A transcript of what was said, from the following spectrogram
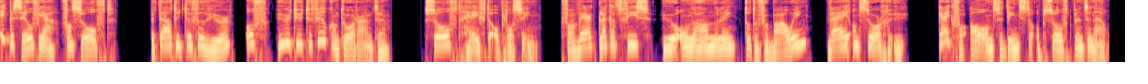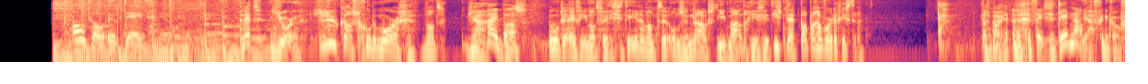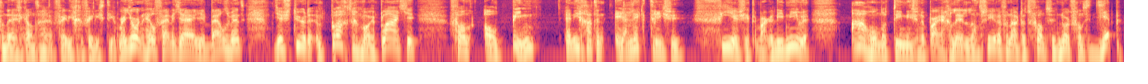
Ik ben Sylvia van Solft. Betaalt u te veel huur of huurt u te veel kantoorruimte? Solft heeft de oplossing. Van werkplekadvies, huuronderhandeling tot een verbouwing, wij ontzorgen u. Kijk voor al onze diensten op soft.nl. Auto-update. Met Jorn. Lucas, goedemorgen. Want ja, Hi Bas. we moeten even iemand feliciteren. Want eh, onze Nout, die maandag hier zit, die is net papa geworden gisteren. Dat is mooi. eh, gefeliciteerd nou. Ja, vind ik ook. Van deze kant eh, gefeliciteerd. Maar Jorn, heel fijn dat jij eh, bij ons bent. Je stuurde een prachtig mooi plaatje van Alpine. En die gaat een elektrische vierzitter maken. Die nieuwe A110 die ze een paar jaar geleden lanceerden... vanuit het Franse, Noord-Franse Dieppe.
